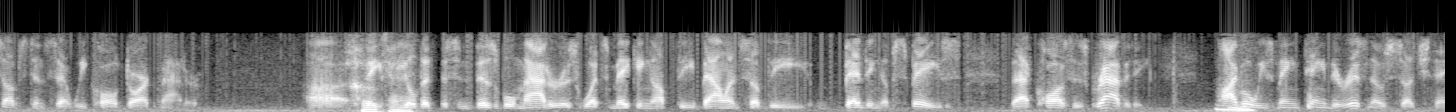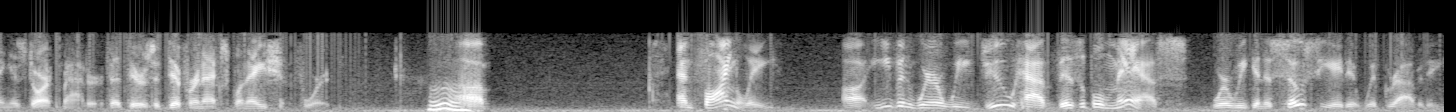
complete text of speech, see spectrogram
substance that we call dark matter. Uh, They feel that this invisible matter is what's making up the balance of the bending of space that causes gravity. I've always maintained there is no such thing as dark matter, that there's a different explanation for it. Ooh. Um, and finally, uh, even where we do have visible mass, where we can associate it with gravity,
